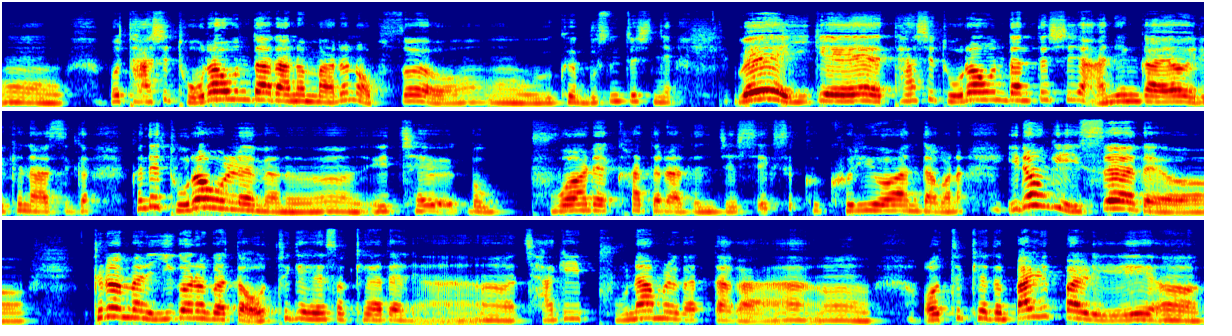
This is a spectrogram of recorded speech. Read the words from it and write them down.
어. 뭐 다시 돌아온다라는 말은 없어요. 어. 그 무슨 뜻이냐. 왜 이게 다시 돌아온다는 뜻이 아닌가요? 이렇게 나왔으니까. 근데 돌아오려면은 이제뭐 부활의 카드라든지 식스 그 그리워한다거나 이런 게 있어야 돼요. 그러면 이거는 갖다 어떻게 해석해야 되냐. 어, 자기 분함을 갖다가 어, 떻게든 빨리빨리 어,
